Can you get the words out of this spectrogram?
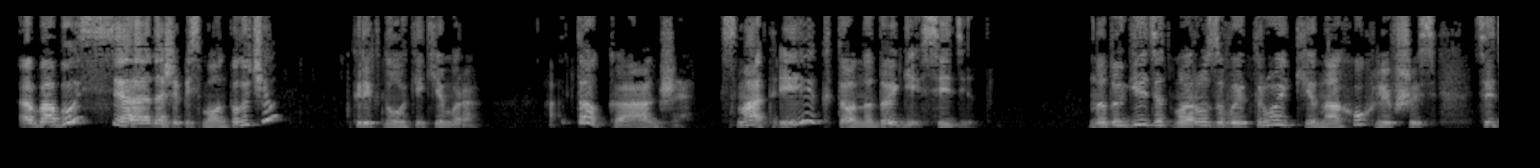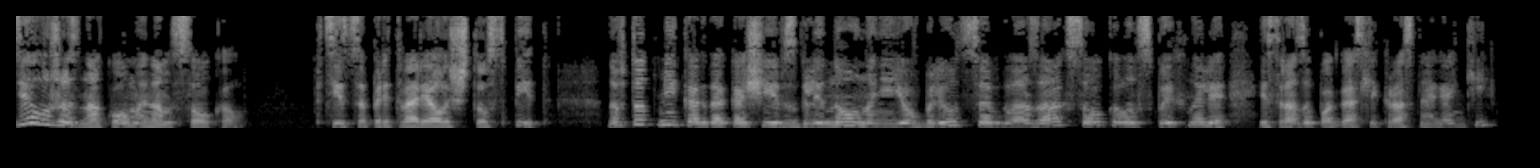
«А бабуся, наше письмо он получил?» — крикнула Кикимора. «А то как же! Смотри, кто на дуге сидит!» На дуге Дед Морозовой тройки, нахохлившись, сидел уже знакомый нам сокол. Птица притворялась, что спит, но в тот миг, когда Кощей взглянул на нее в блюдце, в глазах сокола вспыхнули и сразу погасли красные огоньки.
